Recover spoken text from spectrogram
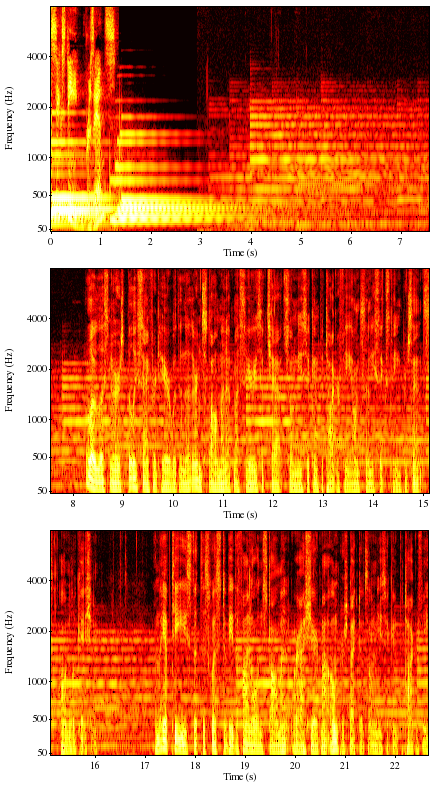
Sunny 16 presents. Hello, listeners. Billy Sanford here with another installment of my series of chats on music and photography on Sunny 16 Presents On Location. I may have teased that this was to be the final installment where I shared my own perspectives on music and photography,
